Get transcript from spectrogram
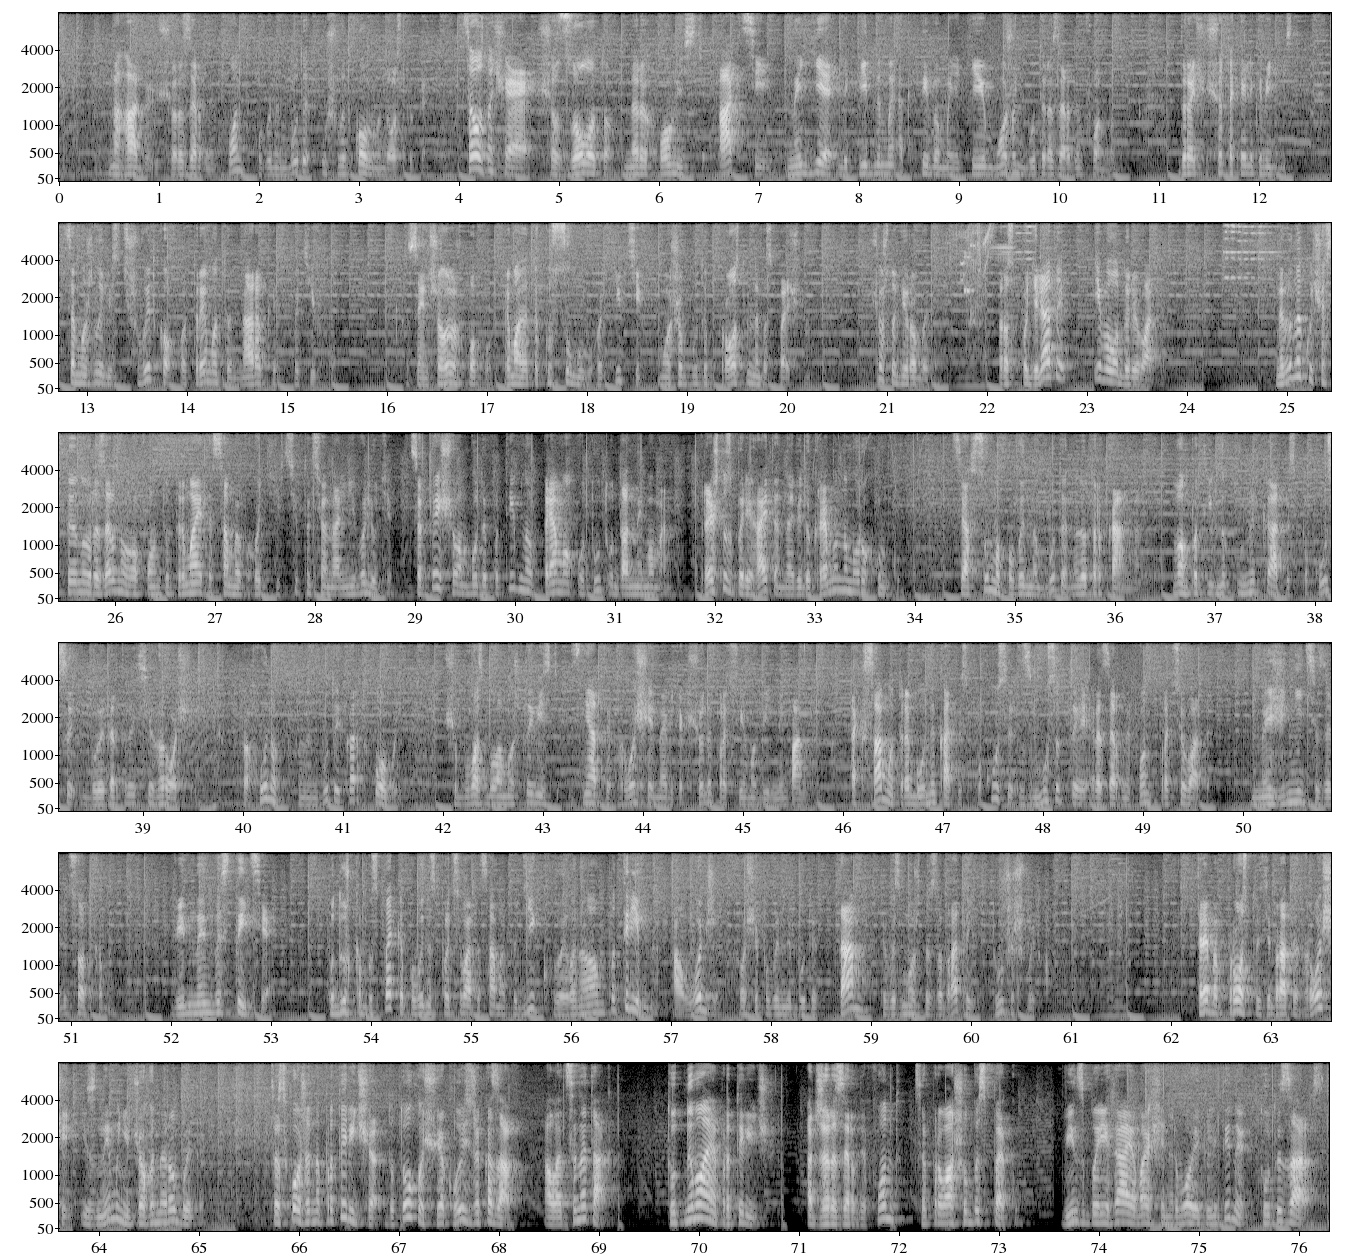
Нагадую, що резервний фонд повинен бути у швидкому доступі. Це означає, що золото, нерухомість, акції не є ліквідними активами, які можуть бути резервним фондом. До речі, що таке ліквідність? Це можливість швидко отримати на руки готівку. З іншого ж боку, тримати таку суму в готівці може бути просто небезпечно. Що ж тоді робити? Розподіляти і володарювати. Невелику частину резервного фонду тримаєте саме в готівці в національній валюті. Це те, що вам буде потрібно прямо отут у даний момент. Решту зберігайте на відокремленому рахунку. Ця сума повинна бути недоторканна. Вам потрібно уникати спокуси витратити ці гроші. Рахунок повинен бути картковий, щоб у вас була можливість зняти гроші, навіть якщо не працює мобільний банк. Так само треба уникати спокуси, змусити резервний фонд працювати. Не женіться за відсотками. Він не інвестиція. Подушка безпеки повинна спрацювати саме тоді, коли вона вам потрібна. А отже, гроші повинні бути там, де ви зможете забрати їх дуже швидко. Треба просто зібрати гроші і з ними нічого не робити. Це схоже на протиріччя до того, що я колись вже казав, але це не так. Тут немає протиріч, адже резервний фонд це про вашу безпеку. Він зберігає ваші нервові клітини тут і зараз.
